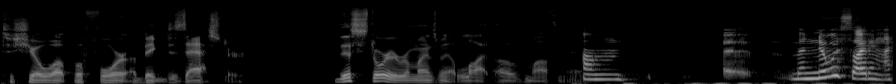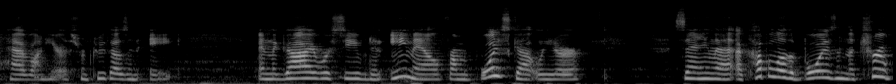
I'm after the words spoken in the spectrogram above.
to show up before a big disaster. This story reminds me a lot of Mothman. Um, uh, the newest sighting I have on here is from 2008, and the guy received an email from a Boy Scout leader saying that a couple of the boys in the troop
